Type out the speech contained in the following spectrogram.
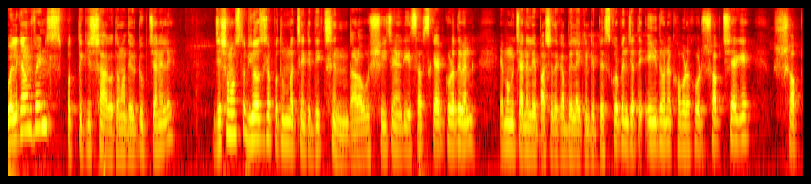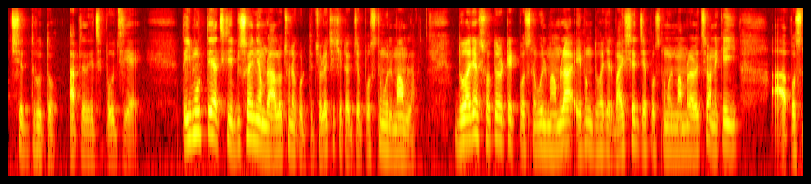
ওয়েলকাম ফ্রেন্ডস প্রত্যেকে স্বাগত আমাদের ইউটিউব চ্যানেলে যে সমস্ত ভিউয়ার্সরা প্রথমবার চ্যানেলটি দেখছেন, তারা অবশ্যই চ্যানেলটিকে সাবস্ক্রাইব করে দেবেন এবং চ্যানেলের পাশে থাকা বেল আইকনটি প্রেস করবেন যাতে এই ধরনের খবরাখবর সবচেয়ে আগে, সবচেয়ে দ্রুত আপনাদের কাছে পৌঁছে যায়। তো এই মুহূর্তে আজকে যে বিষয় নিয়ে আমরা আলোচনা করতে চলেছি, সেটা হচ্ছে প্রশ্নমূল মামলা। দু হাজার সতেরো টেট প্রশ্নমূল মামলা এবং দু হাজার বাইশের যে প্রশ্নমূল মামলা রয়েছে, অনেকেই প্রশ্ন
